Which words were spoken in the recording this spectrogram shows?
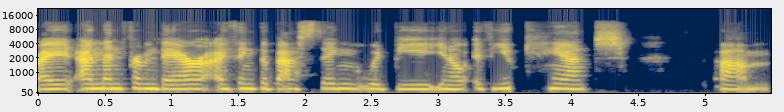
right? And then from there, I think the best thing would be, you know, if you can't um,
